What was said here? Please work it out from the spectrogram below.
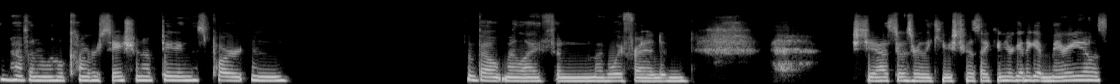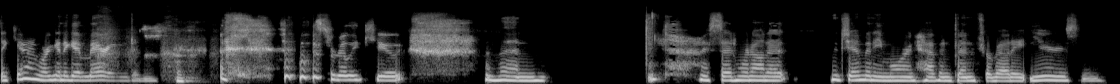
I'm having a little conversation updating this part and about my life and my boyfriend and she asked it was really cute. She was like and you're gonna get married? I was like yeah we're gonna get married. And it was really cute. And then i said we're not at the gym anymore and haven't been for about eight years. And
